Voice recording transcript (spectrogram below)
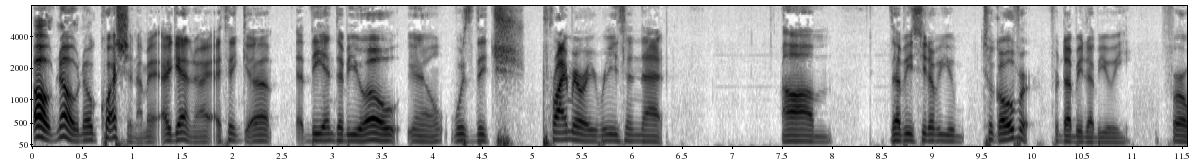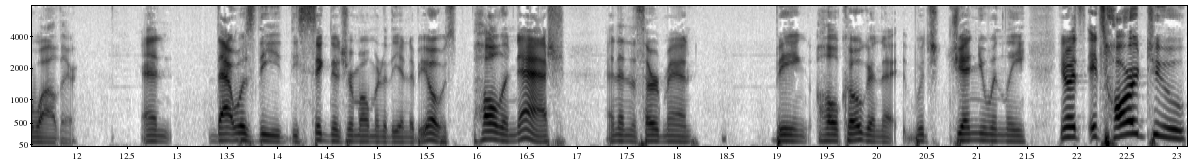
Oh no, no question. I mean, again, I, I think uh, the NWO, you know, was the ch- primary reason that um, WCW took over for WWE for a while there, and that was the the signature moment of the NWO. It was Hall and Nash, and then the third man being Hulk Hogan, that which genuinely, you know, it's it's hard to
